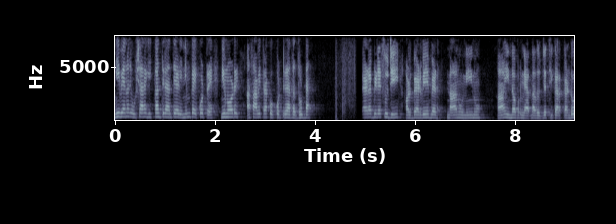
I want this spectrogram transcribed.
ನೀವೇನಾದ್ರೂ ಹುಷಾರಾಗಿ ಇಕ್ಕಂತೀರಾ ಅಂತ ಹೇಳಿ ನಿಮ್ ಕೈ ಕೊಟ್ರೆ, ನೀವು ನೋಡ್ರಿ, ಆ ಸಾವಿತ್ರಕ್ಕೂ ಕೊಟ್ಟಿರೋದ ದುಡ್ಡ. ಬೇಡ ಬಿಡೆ ಸೂಜಿ, ಅವಳು ಬೇಡವೇ ಬೇಡ, ನಾನು, ನೀನು. ಆ, ಇನ್ನೊಬ್ರನ್ನ ಯಾರನ್ನಾದ್ರೂ ಜೊತೆ ಕರ್ಕೊಂಡು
